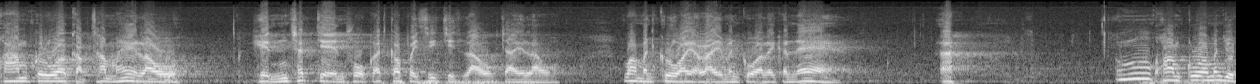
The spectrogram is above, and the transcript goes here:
ความกลัวกับทำให้เราเห็นชัดเจนโฟกัสเข้าไปที่จิตเราใจเรา ว่ามันกลัวอะไรมันกลัวอะไรกันแน่อะความกลัวมันอยู่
